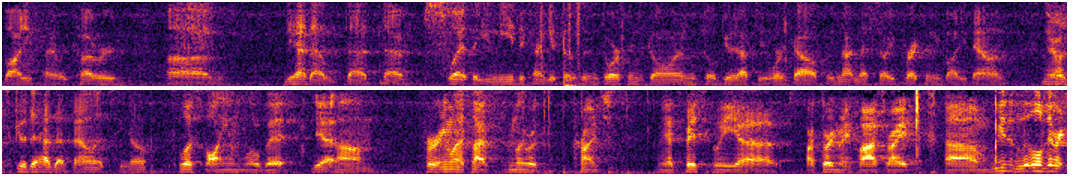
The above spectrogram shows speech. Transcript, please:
body's kind of recovered. Um, you had that, that that sweat that you need to kind of get those endorphins going and feel good after your workout, but you're not necessarily breaking your body down. Yeah. So it's good to have that balance, you know. It's less volume a little bit. Yeah. Um, for anyone that's not familiar with Crunch, I mean, that's basically uh, our 30 minute class, right? Um, we use a little different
